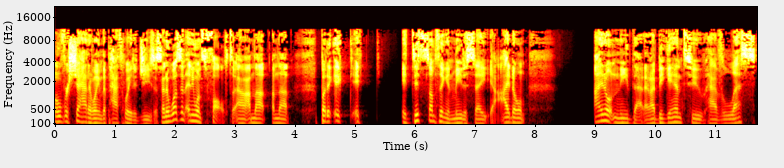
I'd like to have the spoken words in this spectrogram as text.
overshadowing the pathway to Jesus. And it wasn't anyone's fault. I'm not, I'm not, but it, it, it, it did something in me to say, I don't, I don't need that. And I began to have less,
